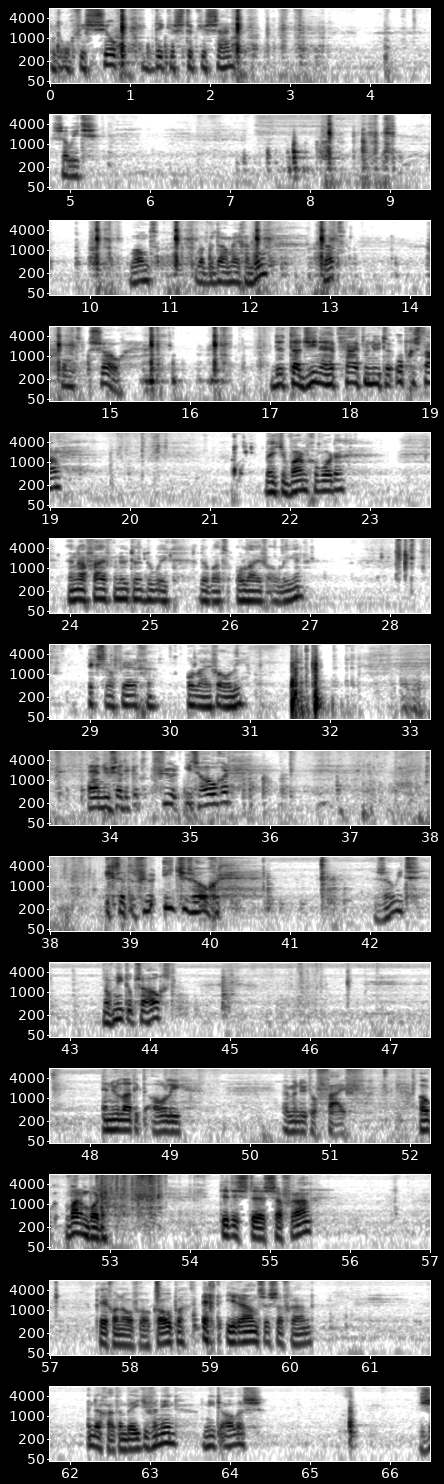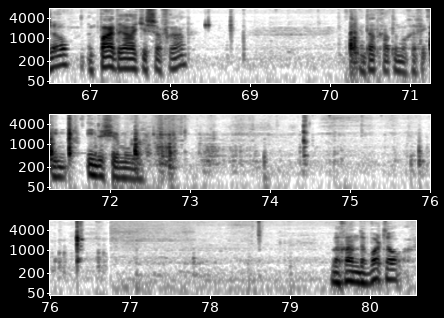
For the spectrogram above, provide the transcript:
Het ongeveer zulke dikke stukjes zijn. Zoiets. Want wat we daarmee gaan doen, dat komt zo. De tagine heeft 5 minuten opgestaan. Beetje warm geworden. En na 5 minuten doe ik er wat olijfolie in. Extra verge olijfolie. En nu zet ik het vuur iets hoger. Ik zet het vuur ietsjes hoger. Zoiets. Nog niet op zijn hoogst. En nu laat ik de olie een minuut of vijf ook warm worden. Dit is de safraan. Kun je gewoon overal kopen. Echt Iraanse safraan. En daar gaat een beetje van in. Niet alles. Zo, een paar draadjes safraan. En dat gaat er nog even in, in de schermoele. We gaan de wortel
